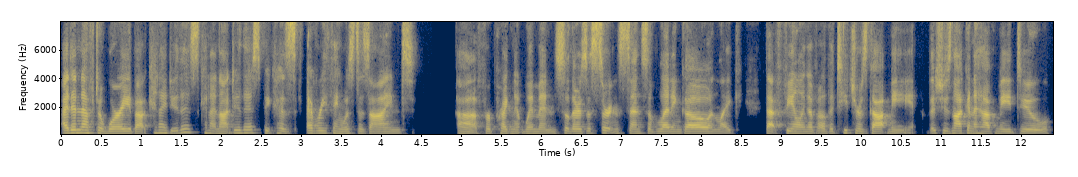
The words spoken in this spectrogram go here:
I didn't have to worry about, can I do this? Can I not do this? Because everything was designed uh, for pregnant women. So there's a certain sense of letting go and like that feeling of, oh, the teacher's got me, that she's not going to have me do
